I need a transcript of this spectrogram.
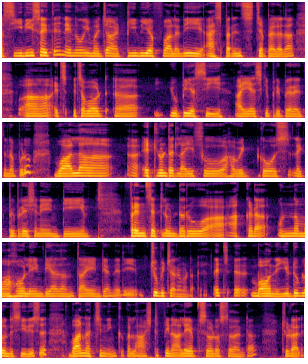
సిరీస్ అయితే నేను ఈ మధ్య టీవీఎఫ్ వాళ్ళది ఆస్పరెన్స్ చెప్పా కదా ఇట్స్ ఇట్స్ అబౌట్ యూపీఎస్సి ఐఏఎస్కి ప్రిపేర్ అవుతున్నప్పుడు వాళ్ళ ఎట్లుంటుంది life how it goes like preparation ఏంటి? ఫ్రెండ్స్ ఎట్లుంటారు? అక్కడ ఉన్న మాహోల్ ఏంటి? అదంతా ఏంటి? అనేది చూపించారనమాట ఇట్స్ uh, బాగుంది. యూట్యూబ్లో ఉంది సిరీస్ బాగా నచ్చింది. ఇంకొక లాస్ట్ ఫినాలే ఎపిసోడ్ వస్తుందంట. చూడాలి.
